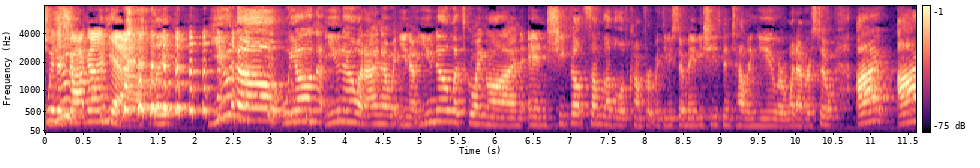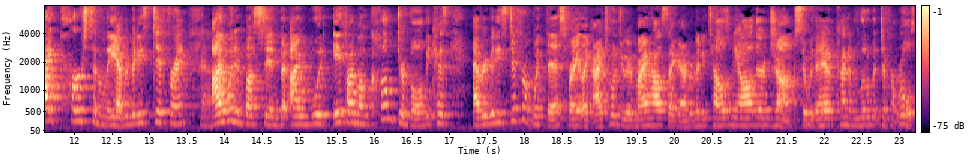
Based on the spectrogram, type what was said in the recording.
With a shotgun? Yeah, like you know, we all know, you know what I know, what you know, you know what's going on, and she felt some level of comfort with you, so maybe she's been telling you or whatever. So I, I personally, everybody's different. Yeah. I wouldn't bust in, but I would if I'm uncomfortable because everybody's different with this, right? Like I told you in my house, like everybody tells me all their junk, so they have kind of a little bit different rules.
